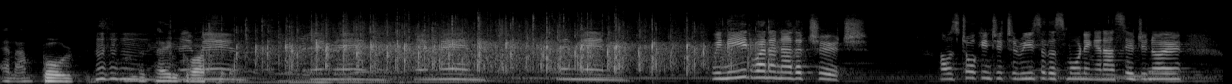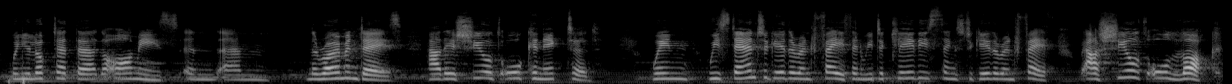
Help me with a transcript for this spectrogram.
And I'm bold. I want to thank God for Amen. that. Amen. Amen. Amen. We need one another, church. I was talking to Teresa this morning and I said, you know, when you looked at the, the armies in, um, in the Roman days, how their shields all connected. When we stand together in faith and we declare these things together in faith, our shields all lock.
